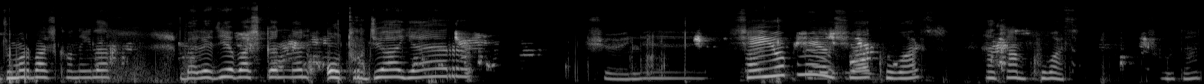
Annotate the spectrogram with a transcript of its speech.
Cumhurbaşkanıyla belediye başkanının oturacağı yer şöyle şey yok muymuş ya kuvars? Ha tam kuvars. Şuradan.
